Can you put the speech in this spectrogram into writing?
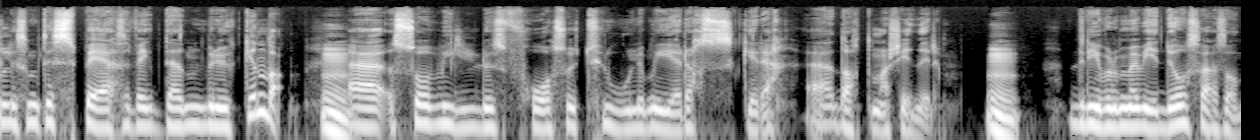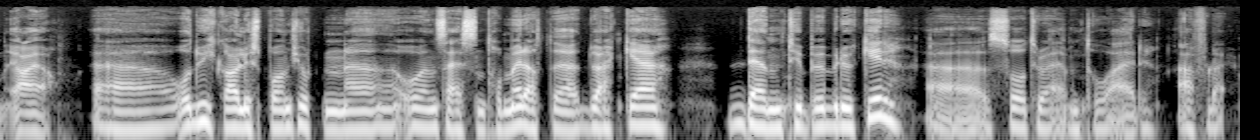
liksom til spesifikt den bruken, da, Mm. så vil du få så utrolig mye raskere datamaskiner. Mm. Driver du med video, så er det sånn, ja ja. Og du ikke har lyst på en 14 og en 16-tommer, at du er ikke den type bruker, så tror jeg M2 er, er for deg.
